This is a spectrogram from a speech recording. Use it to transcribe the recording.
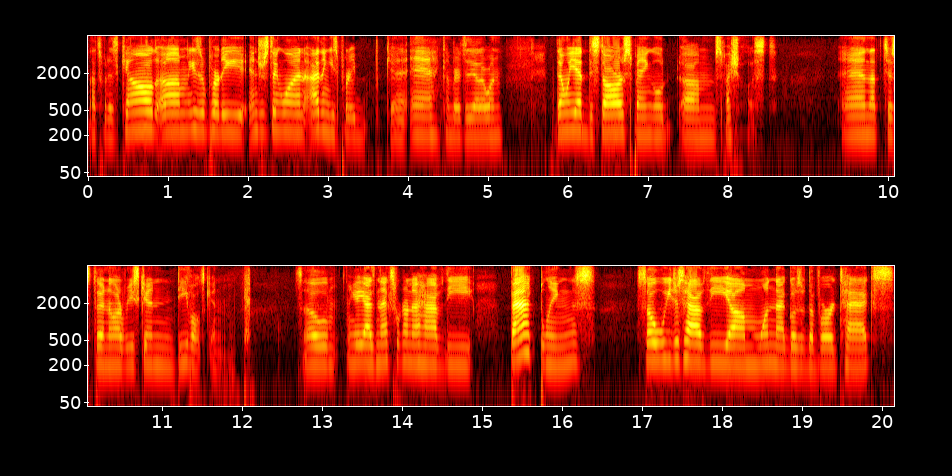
That's what it's called. Um, he's a pretty interesting one. I think he's pretty eh compared to the other one. Then we had the Star Spangled um, Specialist and that's just another reskin default skin. So, okay guys, next we're going to have the back blings. So we just have the um, one that goes with the Vertex.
